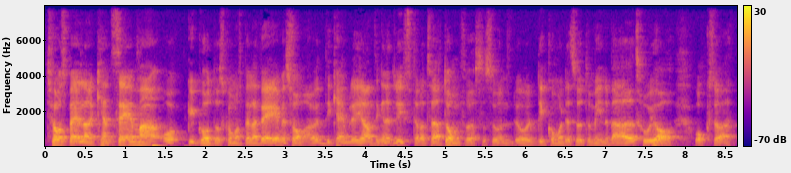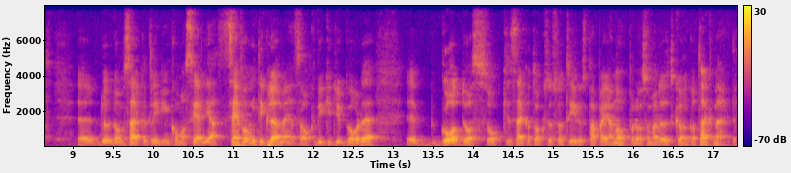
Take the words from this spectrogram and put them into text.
två spelare, Kent Sema och Ghoddos kommer att spela VM i sommar. Det kan ju bli antingen ett lyft eller tvärtom för Östersund och det kommer dessutom innebära, tror jag, också att eh, de säkerligen kommer att säljas. Sen får vi inte glömma en sak, vilket ju både eh, Ghoddos och säkert också Sotirios Papagiannopoulos som hade utgående kontakt märkte.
